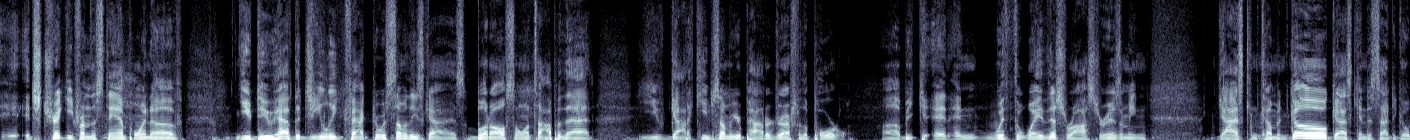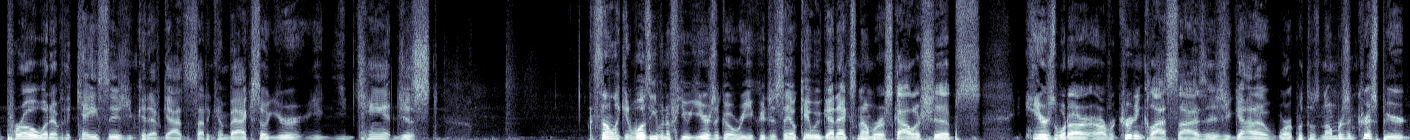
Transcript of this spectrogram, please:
it's tricky from the standpoint of you do have the G League factor with some of these guys, but also on top of that, you've got to keep some of your powder dry for the portal. Uh, and, and with the way this roster is, I mean, guys can come and go, guys can decide to go pro, whatever the case is. You could have guys decide to come back, so you're you, you can't just. It's not like it was even a few years ago where you could just say, okay, we've got X number of scholarships. Here's what our, our recruiting class size is. You got to work with those numbers. And Chris Beard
